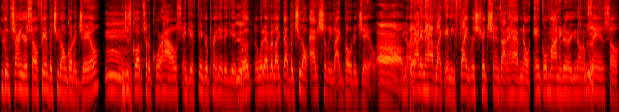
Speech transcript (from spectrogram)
you can turn yourself in, but you don't go to jail. You just go up to the courthouse and get fingerprinted and get Mm. Yeah. booked or whatever like that, but you don't actually like go to jail. ah, you know, and. I didn't have like any flight restrictions. I didn't have no ankle monitor. You know what I'm Yeah. saying? So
